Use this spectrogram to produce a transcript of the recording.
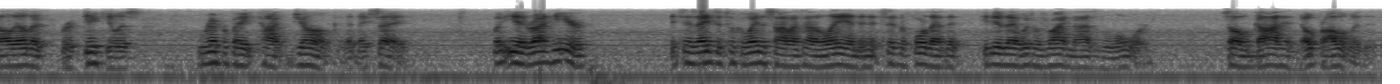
And all the other ridiculous reprobate type junk that they say. But yet right here, it says Asa took away the Sodomites out of the land, and it said before that that he did that which was right in the eyes of the Lord. So God had no problem with it.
